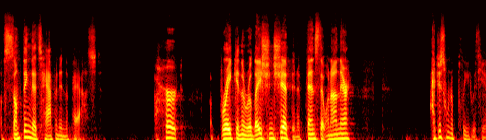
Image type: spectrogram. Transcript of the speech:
of something that's happened in the past a hurt, a break in the relationship, an offense that went on there. I just want to plead with you.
